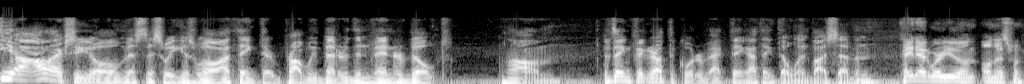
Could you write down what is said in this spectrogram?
Yeah, I'll actually go Ole Miss this week as well. I think they're probably better than Vanderbilt. Um, if they can figure out the quarterback thing, I think they'll win by seven. Hey, Dad, where are you on, on this one?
